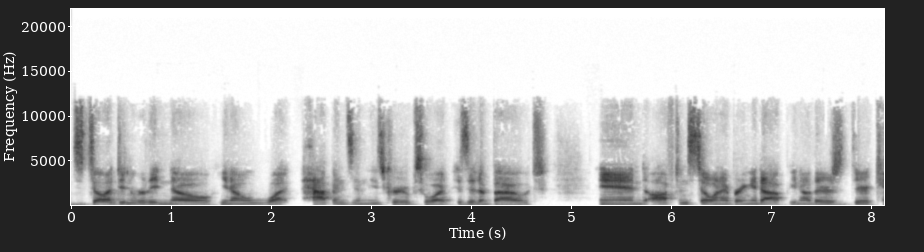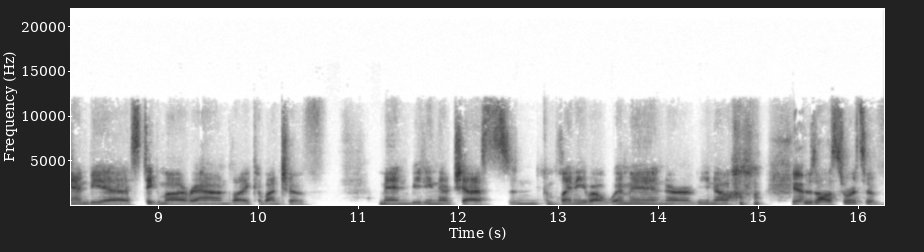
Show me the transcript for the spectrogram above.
still i didn't really know you know what happens in these groups. What is it about? And often still when i bring it up you know there's there can be a stigma around like a bunch of men beating their chests and complaining about women or you know yeah. there's all sorts of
